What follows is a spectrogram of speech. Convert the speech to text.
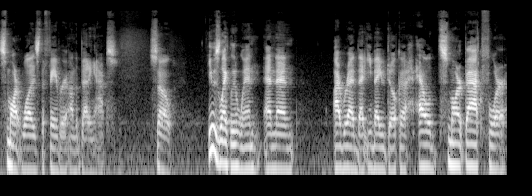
Smart was the favorite on the betting apps. So he was likely to win. And then I read that Ime Udoka held Smart back for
